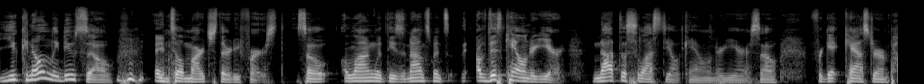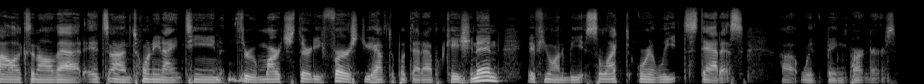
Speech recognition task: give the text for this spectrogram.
you can only do so until March 31st. So, along with these announcements of this calendar year, not the celestial calendar year. So, forget Castor and Pollux and all that. It's on 2019 through March 31st. You have to put that application in if you want to be select or elite status uh, with Bing partners.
